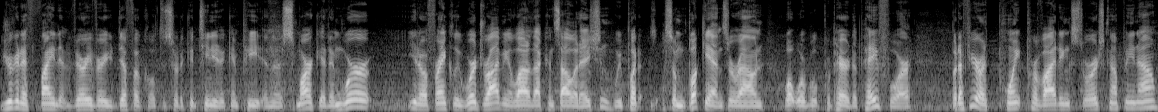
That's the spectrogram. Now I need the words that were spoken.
you're going to find it very, very difficult to sort of continue to compete in this market. And we're, you know, frankly, we're driving a lot of that consolidation. We put some bookends around what we're prepared to pay for. But if you're a point providing storage company now,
